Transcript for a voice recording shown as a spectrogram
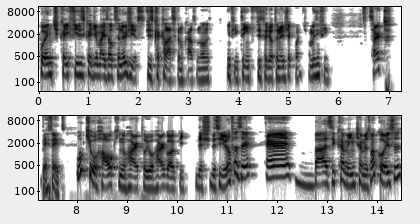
quântica e física de mais altas energias. Física clássica, no caso. Não, enfim, tem física de alta energia quântica. Mas enfim. Certo? Perfeito. O que o Hawking, o Hartle e o Hargog decidiram fazer é basicamente a mesma coisa,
